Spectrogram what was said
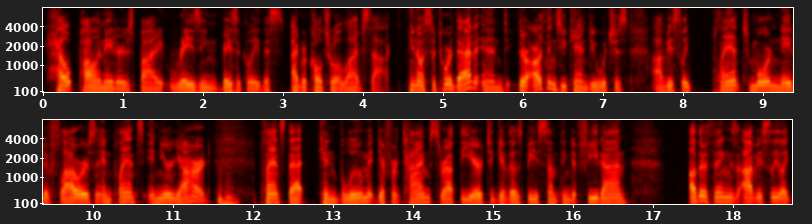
help pollinators by raising basically this agricultural livestock. You know, so toward that end, there are things you can do, which is obviously plant more native flowers and plants in your yard. Mm-hmm. Plants that can bloom at different times throughout the year to give those bees something to feed on. Other things, obviously, like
